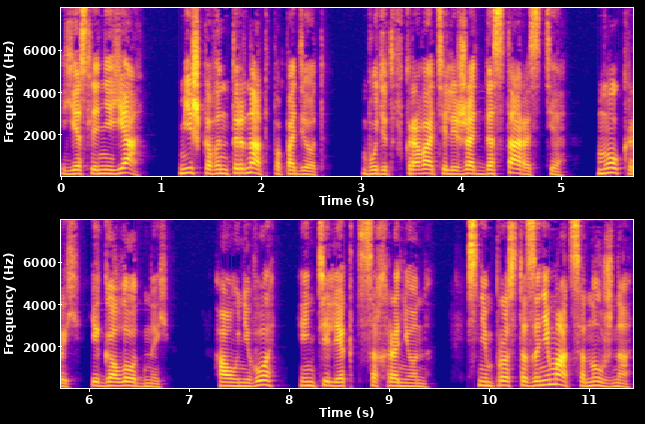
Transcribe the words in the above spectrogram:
Если не я, Мишка в интернат попадет. Будет в кровати лежать до старости, мокрый и голодный. А у него интеллект сохранен. С ним просто заниматься нужно.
